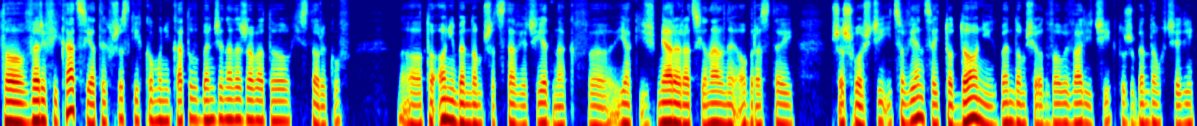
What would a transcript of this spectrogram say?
to weryfikacja tych wszystkich komunikatów będzie należała do historyków. No, to oni będą przedstawiać jednak w jakiś w miarę racjonalny obraz tej przeszłości i co więcej, to do nich będą się odwoływali ci, którzy będą chcieli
